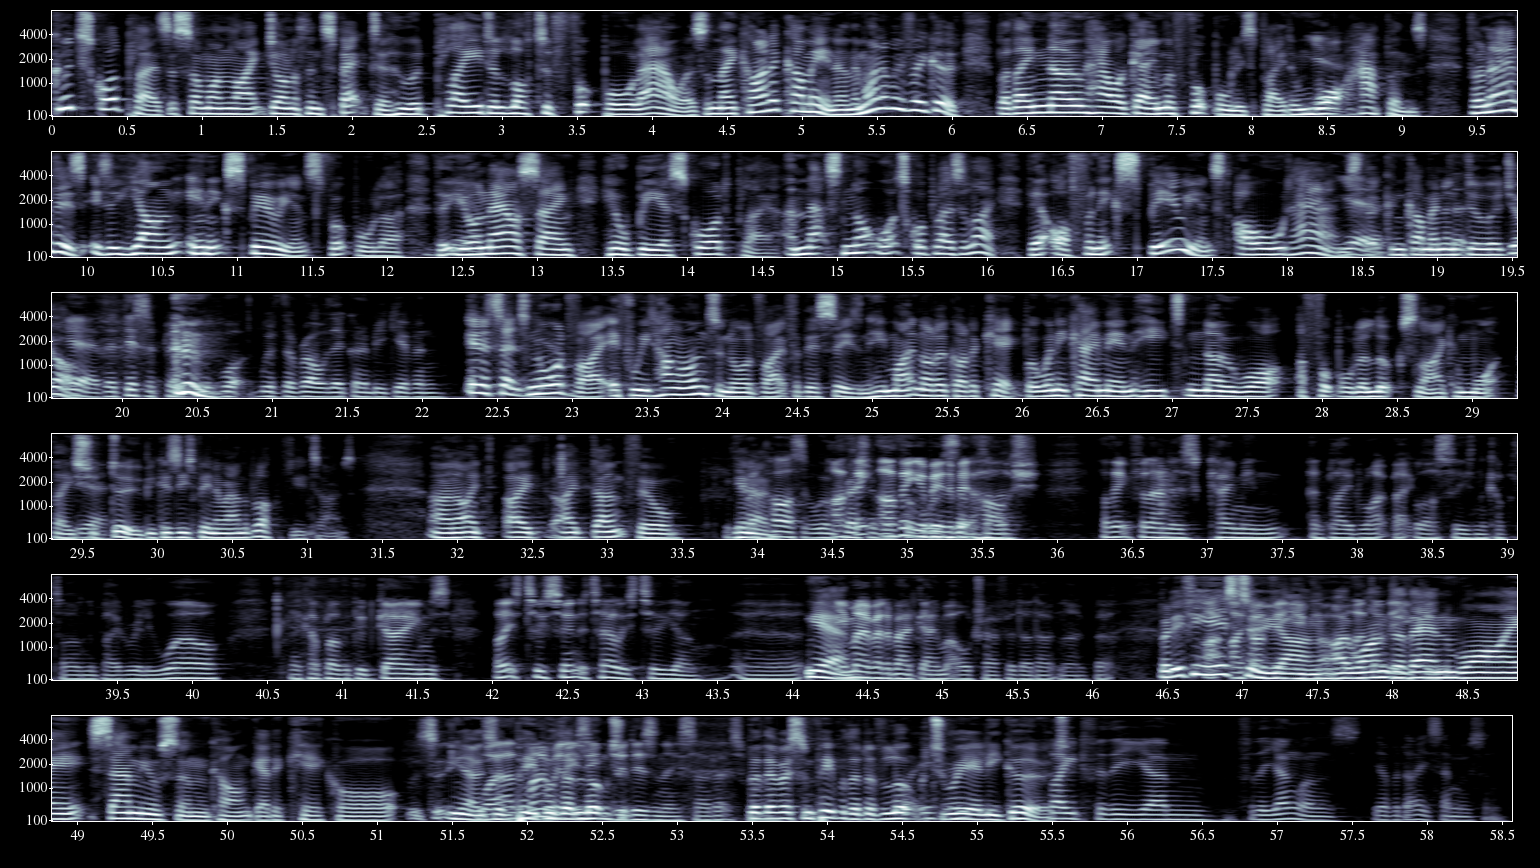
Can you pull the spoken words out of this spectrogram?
Good squad players are someone like Jonathan Spector, who had played a lot of football hours, and they kind of come in and they might not be very good, but they know how a game of football is played and what happens. Fernandes is a young, inexperienced footballer that you're now saying he'll be a squad player, and that's not what squad players are like. They're often experienced old hands that can come in and that- do a job. Yeah, they're disciplined with what with the role they're going to be given. In a sense, Nordtveit, if we'd hung on to Nordtveit for this season, he might not have got a kick. But when he came in, he'd know what a footballer looks like and what they should Yeah. Do because he's been around the block a few times. And I, I, I don't feel, You you a know, passable I think I think you're being a bit harsh. I think Fernandes came in and played right back last season a couple of times and played really well. And a couple of other good games. I think it's too soon to tell. He's too young. Uh, Yeah. he may have had a bad game at Old Trafford. I don't know, but But if he I- is I too don't you young, can- I wonder think you then can- why Samuelsen can't get a kick, or you know, Well, some at the people that he's looked. injured, isn't he? So that's. But why. there are some people that have looked He- really good. Played for the um, for the young ones the other day, Samuelsen.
